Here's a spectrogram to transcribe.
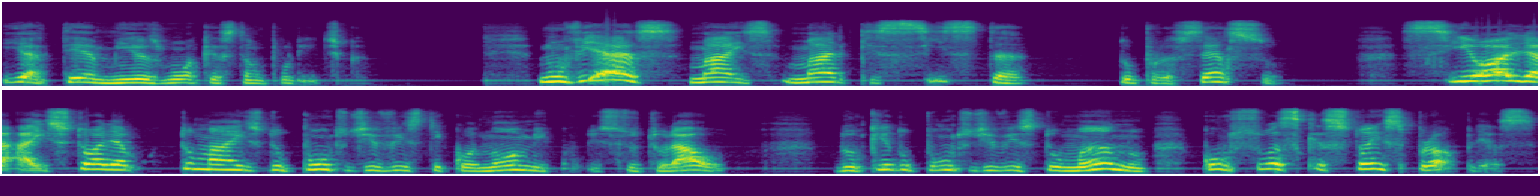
e até mesmo a questão política. Num viés mais marxista do processo, se olha a história muito mais do ponto de vista econômico, estrutural, do que do ponto de vista humano, com suas questões próprias,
